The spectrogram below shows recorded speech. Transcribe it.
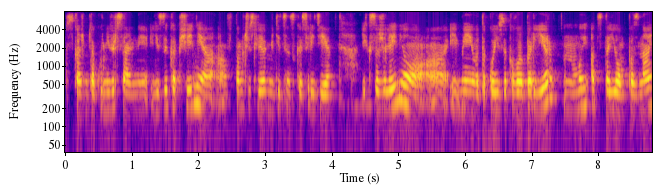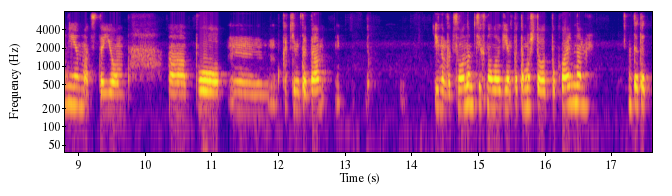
скажем так, универсальный язык общения, а, в том числе в медицинской среде. И, к сожалению, а, имея вот такой языковой барьер, мы отстаем по знаниям, отстаем а, по каким-то да, инновационным технологиям, потому что вот буквально вот этот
